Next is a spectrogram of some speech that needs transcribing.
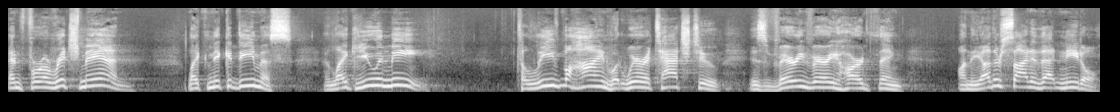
And for a rich man like Nicodemus and like you and me, to leave behind what we're attached to is a very, very hard thing. On the other side of that needle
